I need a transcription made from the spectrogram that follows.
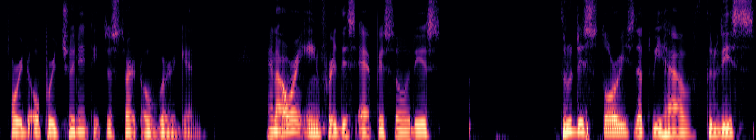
for the opportunity to start over again. And our aim for this episode is through these stories that we have, through these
